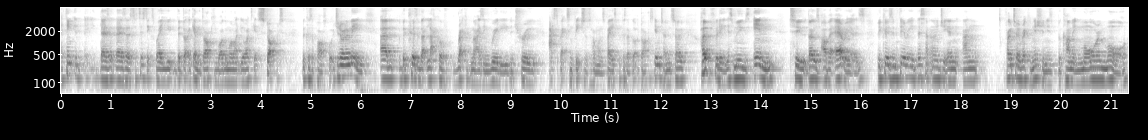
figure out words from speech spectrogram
I think there's a, there's a statistics where you the, again the darker you are, the more likely you are to get stopped because of passport. Do you know what I mean? Um, because of that lack of recognizing really the true aspects and features of someone's face because they've got a darker skin tone. So hopefully this moves in to those other areas because in theory this technology and, and photo recognition is becoming more and more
